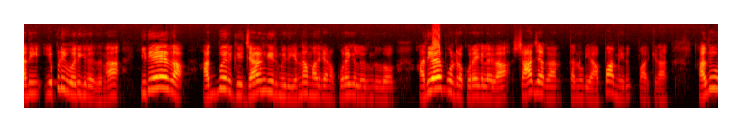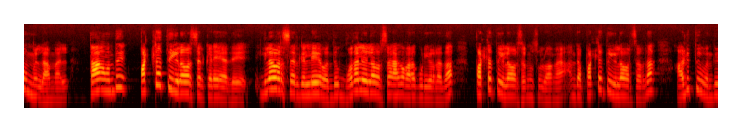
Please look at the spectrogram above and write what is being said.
அது எப்படி வருகிறதுனா இதே தான் அக்பருக்கு ஜஹாங்கீர் மீது என்ன மாதிரியான குறைகள் இருந்ததோ அதே போன்ற குறைகளை தான் ஷாஜகான் தன்னுடைய அப்பா மீது பார்க்கிறார். அதுவும் இல்லாமல் தான் வந்து பட்டத்து இளவரசர் கிடையாது. இளவரசர்களே வந்து முதல் இளவரசராக வரக்கூடியவரை தான் பட்டத்து இளவரசர்னு சொல்லுவாங்க. அந்த பட்டத்து இளவரசர் தான் அடுத்து வந்து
